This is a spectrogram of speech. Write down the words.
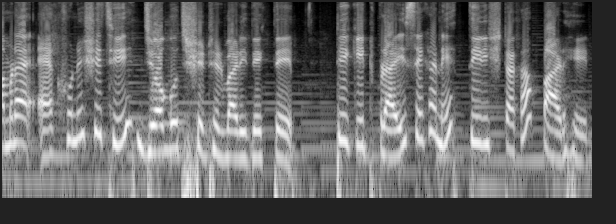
আমরা এখন এসেছি জগৎ শেঠের বাড়ি দেখতে। টিকিট প্রাইস এখানে তিরিশ টাকা পার হেড।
